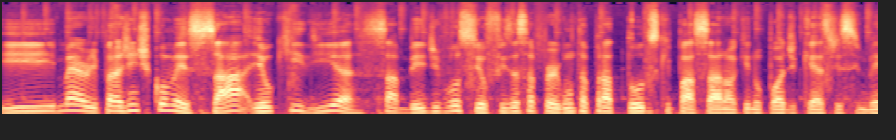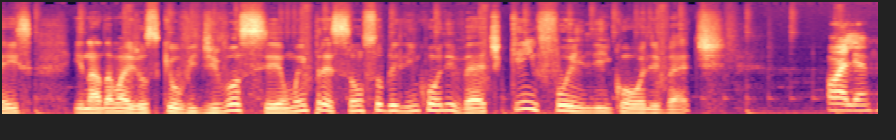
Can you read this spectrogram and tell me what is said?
E Mary, para a gente começar, eu queria saber de você. Eu fiz essa pergunta para todos que passaram aqui no podcast esse mês e nada mais justo que ouvir de você uma impressão sobre Lincoln Olivetti. Quem foi Lincoln Olivetti? Olha,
